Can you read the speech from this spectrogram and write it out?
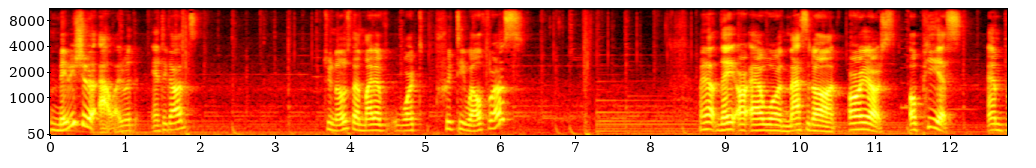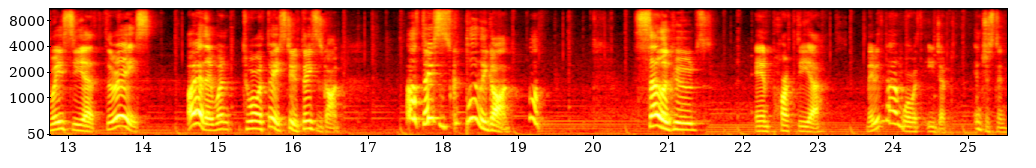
Maybe we should have allied with Antigonids. Who knows, that might have worked pretty well for us. Right now, they are at war with Macedon, Oreos, Epirus, Ambracia, Thrace. Oh yeah, they went to war with Thrace too. Thrace is gone. Oh, Thrace is completely gone. Huh. Seleucids and Parthia. Maybe they're not at war with Egypt. Interesting.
